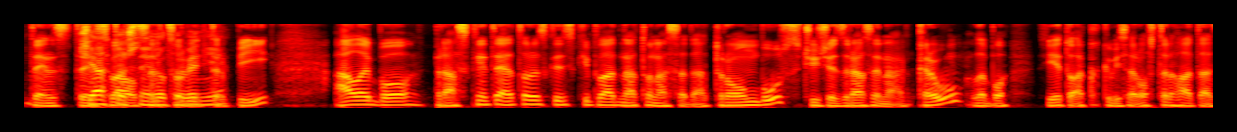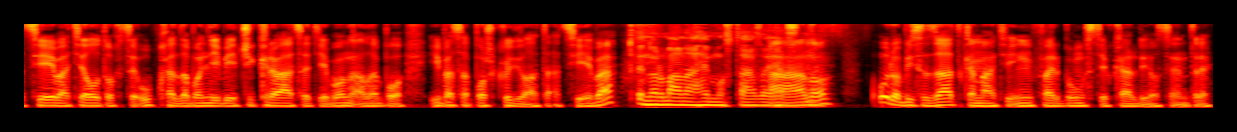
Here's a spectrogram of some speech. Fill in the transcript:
ten, ten sval srdcový trpí, alebo praskne ten aterosklerotický plát, na to nasadá trombus, čiže zrazená krv, lebo je to ako keby sa roztrhla tá cieva, telo to chce upchať, lebo nevie, či krvácate von, alebo iba sa poškodila tá cieva. To je normálna hemostáza, jasné. Áno, urobí sa zátka, máte infarkt, boom, ste v kardiocentre.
